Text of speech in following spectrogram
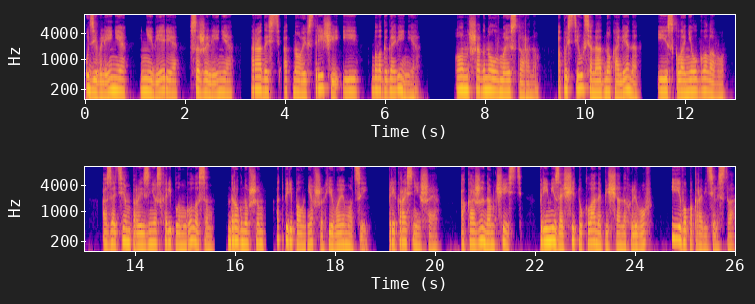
Удивление, неверие, сожаление, радость от новой встречи и благоговение. Он шагнул в мою сторону, опустился на одно колено и склонил голову а затем произнес хриплым голосом, дрогнувшим от переполнявших его эмоций. «Прекраснейшая, окажи нам честь, прими защиту клана песчаных львов и его покровительство.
